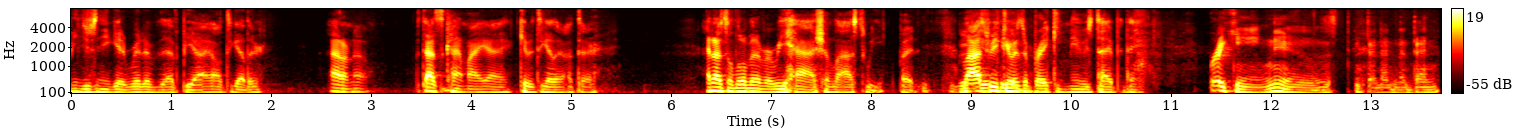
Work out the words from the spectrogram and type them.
we just need to get rid of the fbi altogether. I don't know. But that's kind of my uh, get it together out there. I know it's a little bit of a rehash of last week but last week it was a breaking news type of thing. Breaking news. Dun, dun, dun, dun.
